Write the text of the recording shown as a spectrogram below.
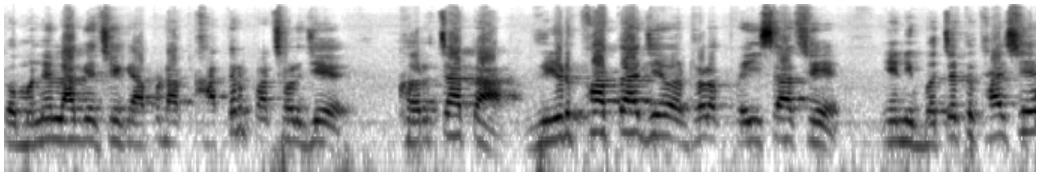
તો મને લાગે છે કે આપણા ખાતર પાછળ જે ખર્ચાતા, વેડફાતા જે અઢળક પૈસા છે, એની બચત થશે.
